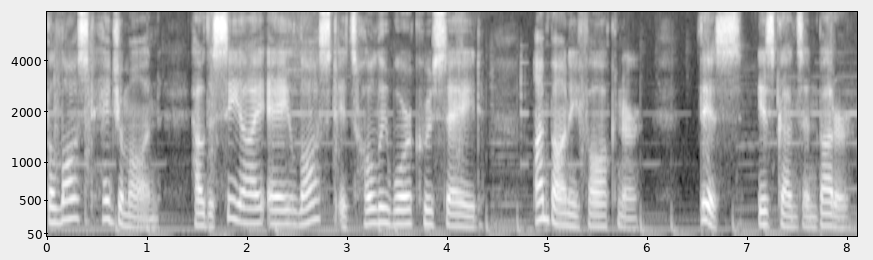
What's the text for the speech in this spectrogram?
The Lost Hegemon How the CIA Lost Its Holy War Crusade. I'm Bonnie Faulkner. This is Guns and Butter.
